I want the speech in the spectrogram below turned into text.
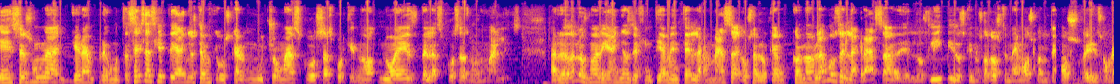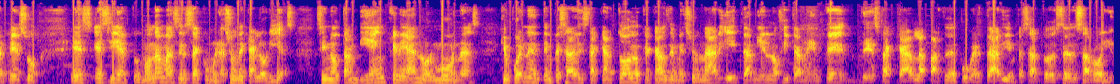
Esa es una gran pregunta. 6 a 7 años tenemos que buscar mucho más cosas porque no, no es de las cosas normales. Alrededor de los 9 años, definitivamente la masa, o sea, lo que cuando hablamos de la grasa, de los lípidos que nosotros tenemos cuando tenemos eh, sobrepeso, es, es cierto, no nada más es acumulación de calorías, sino también crean hormonas que pueden empezar a destacar todo lo que acabas de mencionar y también, lógicamente, destacar la parte de pubertad y empezar todo este desarrollo.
